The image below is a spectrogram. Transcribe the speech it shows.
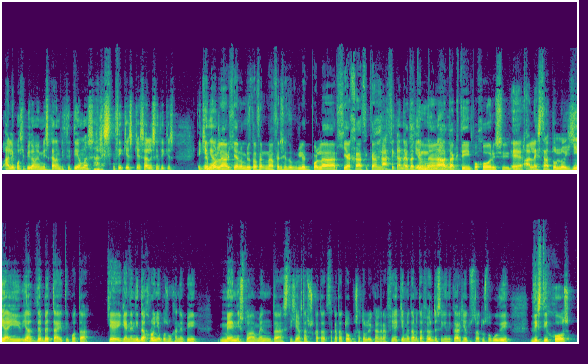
άλλη εποχή πήγαμε εμείς, κάναμε τη θητεία μας, άλλες συνθήκες και σε άλλες συνθήκες εκείνη. Ε, πολλά αρχεία, νομίζω το να φέρεις και το βιβλίο, ότι πολλά αρχεία χάθηκαν, χάθηκαν κατά την μονάδων. άτακτη υποχώρηση. Ε, αλλά η στρατολογία η ίδια δεν πετάει τίποτα. Και για 90 χρόνια, όπως μου είχαν πει, μένει στο, μένουν τα στοιχεία αυτά στους κατα, στα κατατόπου ατολογικά γραφεία και μετά μεταφέρονται στη Γενικά Αρχαία του Στρατού στο Κουδί. Δυστυχώς,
